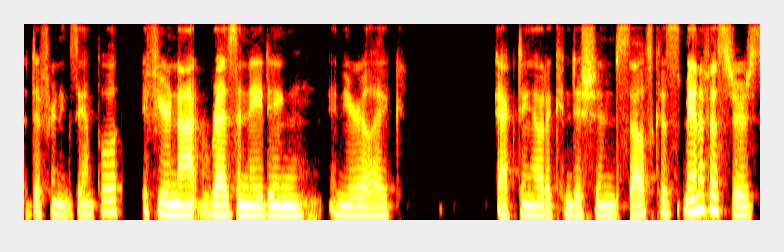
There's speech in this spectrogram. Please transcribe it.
a different example. If you're not resonating and you're like acting out a conditioned self because manifestors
